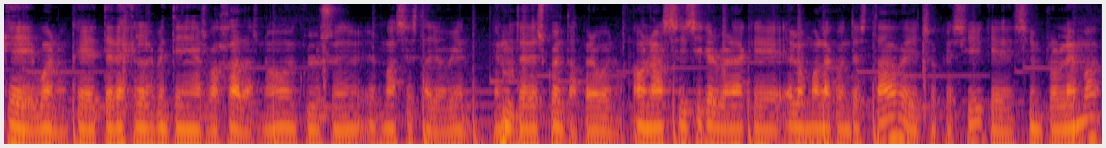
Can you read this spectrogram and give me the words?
que bueno, que te dejen las ventanillas bajadas, ¿no? Incluso es más está lloviendo, que no te mm. des cuenta, pero bueno, aún así sí que es verdad que Elon Musk ha contestado, ha dicho que sí, que sin problema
